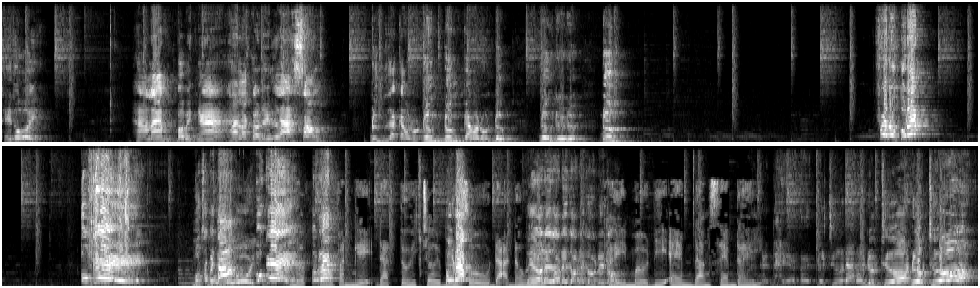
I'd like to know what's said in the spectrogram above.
Thế thôi. Hà lan, bờ biển nga, hai lá cờ đấy là xong. Đừng ra cameroon, đừng đừng, cameroon, đừng đừng đừng đừng đừng. Ferro Torres. Ok. 118 Ôi, Ok Lớp có văn nghệ đạt tới chơi đáp. rồ đã đâu Đây rồi đây rồi đây rồi đây rồi đây Thầy rồi. mở đi em đang xem đấy. Đây, đây, đây, Được chưa Đạt ơi? Được chưa Được chưa?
